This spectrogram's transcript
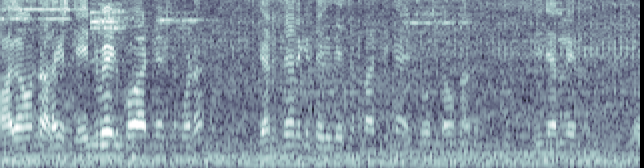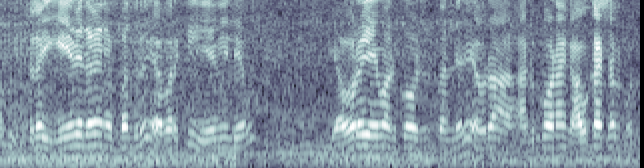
బాగా ఉంది. అలాగే స్టేట్ వైడ్ కోఆర్డినేషన్ కూడా జనసేనకి తెలుగుదేశం పార్టీకి ఆయన చూస్తూ ఉన్నారు. సీనియర్ లీడర్ ఇందులో ఏ విధమైన ఇబ్బందులు ఎవరికి ఏమీ లేవు. ఎవరు ఏమి అనుకోవాల్సిన పని లేదు. ఎవరు అనుకోవడానికి అవకాశాలు కూడా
